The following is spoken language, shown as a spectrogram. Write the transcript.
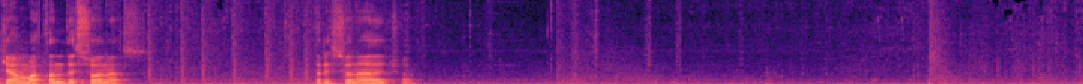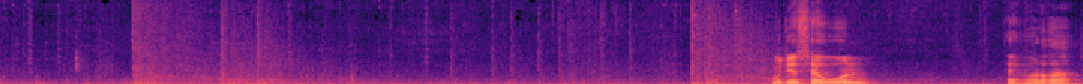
Quedan bastantes zonas. Tres zonas, de hecho. ¿Murió según? Es verdad.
